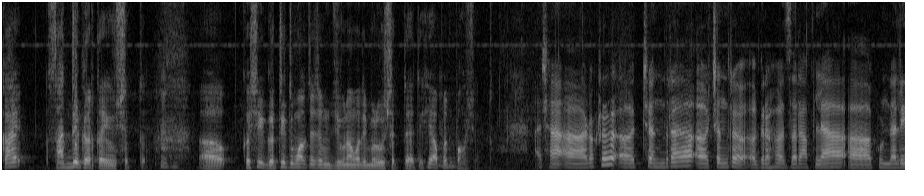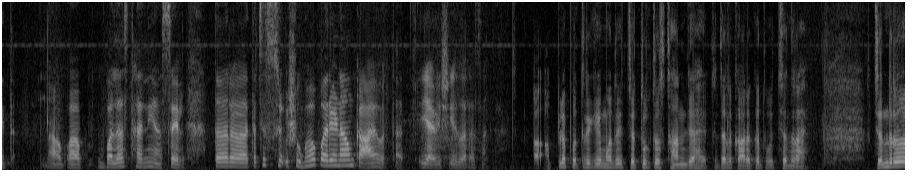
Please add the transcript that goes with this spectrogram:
काय साध्य करता येऊ शकतं. कशी गती तुम्हाला त्याच्या जीवनामध्ये मिळू शकता येते हे आपण पाहू शकतो. अच्छा डॉक्टर चंद्र ग्रह जर आपल्या कुंडलीत बलस्थानी असेल तर त्याचे शुभ परिणाम काय होतात याविषयी जरा सांगा. आपल्या पत्रिकेमध्ये चतुर्थ स्थान जे आहे ते त्याला कारकत्व चंद्र आहे. चंद्र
